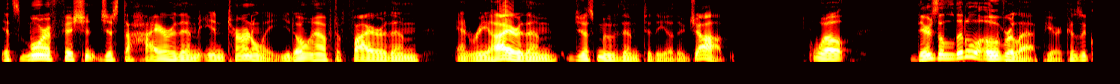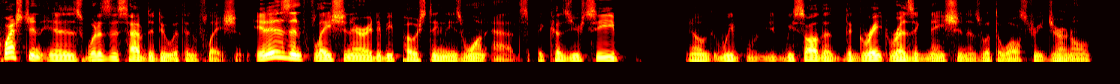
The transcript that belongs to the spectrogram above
it's more efficient just to hire them internally. You don't have to fire them and rehire them, just move them to the other job. Well, there's a little overlap here because the question is what does this have to do with inflation? It is inflationary to be posting these want ads because you see, you know, we we saw the the great resignation is what the Wall Street Journal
